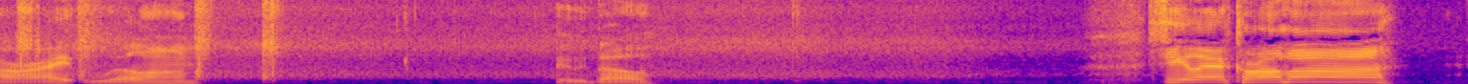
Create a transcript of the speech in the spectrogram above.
Alright, well, um, here we go. See you later, Kurama!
